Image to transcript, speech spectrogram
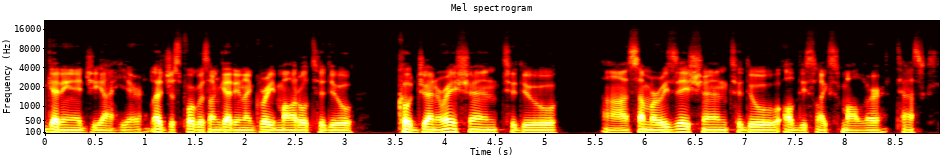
getting AGI here. Let's just focus on getting a great model to do code generation, to do uh, summarization, to do all these like smaller tasks.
